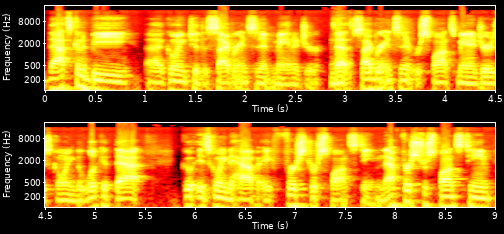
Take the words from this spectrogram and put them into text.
that's going to be uh, going to the cyber incident manager. That cyber incident response manager is going to look at that. Go, is going to have a first response team. That first response team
